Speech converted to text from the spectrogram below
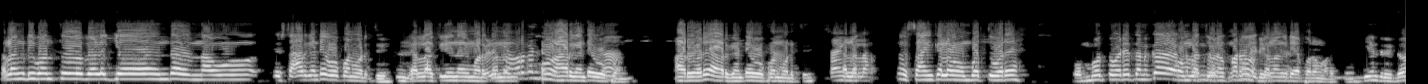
ಕಲ್ಲಂಗಡಿ ಬಂತು ಬೆಳಗ್ಗೆ ಇಂದ ನಾವು ಎಷ್ಟು ಆರ್ ಗಂಟೆಗೆ ಓಪನ್ ಮಾಡ್ತೀವಿ. ಎಲ್ಲಾ ಕ್ಲೀನ್ ಆಗಿ ಮಾಡ್ಕೊಂಡು ಬೆಳಗ್ಗೆ ಆರು ಗಂಟೆ? ಹ್ಮ್, ಆರು ಗಂಟೆಗೆ ಓಪನ್ ಆರೂವರೆ ಆರ್ ಗಂಟೆ ಓಪನ್ ಮಾಡ್ತೀವಿ. ಸಾಯಂಕಾಲ? ಸಾಯಂಕಾಲ ಒಂಬತ್ತುವರೆ. ಒಂಬತ್ತುವರೆ ತನಕ ಒಂಬತ್ತುವರೆ ವ್ಯಾಪಾರ ತನಕ ನಡೆಯುತ್ತೆ. ಕಲ್ಲಂಗಡಿ ವ್ಯಾಪಾರ ಮಾಡ್ತೀವಿ. ಏನ್ರಿ ಇದು?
